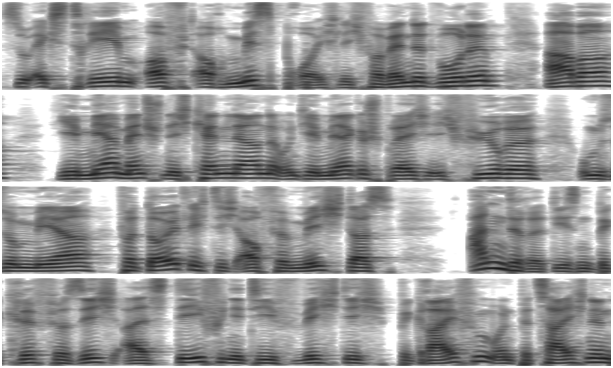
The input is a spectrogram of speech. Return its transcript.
so extrem oft auch missbräuchlich verwendet wurde. Aber je mehr Menschen ich kennenlerne und je mehr Gespräche ich führe, umso mehr verdeutlicht sich auch für mich, dass andere diesen Begriff für sich als definitiv wichtig begreifen und bezeichnen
